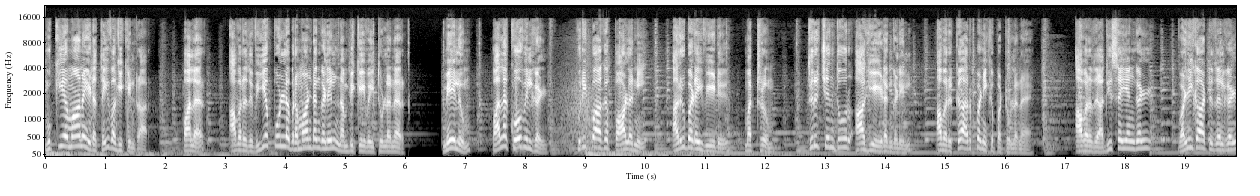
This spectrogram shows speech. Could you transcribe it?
முக்கியமான இடத்தை வகிக்கின்றார். பலர் அவரது வியப்புள்ள பிரம்மாண்டங்களில் நம்பிக்கை வைத்துள்ளனர். மேலும் பல கோவில்கள் குறிப்பாக பாலனி அறுபடை வீடு மற்றும் திருச்செந்தூர் ஆகிய இடங்களில் அவருக்கு அர்ப்பணிக்கப்பட்டுள்ளன. அவரது அதிசயங்கள் வழிகாட்டுதல்கள்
